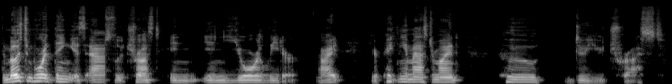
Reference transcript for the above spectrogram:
The most important thing is absolute trust in, in your leader. All right. You're picking a mastermind. Who do you trust?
